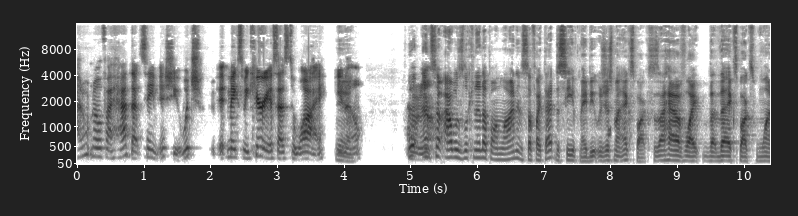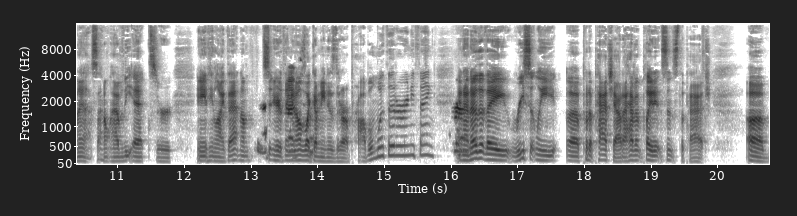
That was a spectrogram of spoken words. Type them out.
I don't know if I had that same issue, which it makes me curious as to why, you yeah. know. Well, and so I was looking it up online and stuff like that to see if maybe it was just my Xbox because I have like the, the, Xbox One S. I don't have the X or anything like that. And I'm yeah, sitting here thinking, I was like, I mean, is there a problem with it or anything? Right. And I know that they recently uh, put a patch out. I haven't played it since the patch, uh,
